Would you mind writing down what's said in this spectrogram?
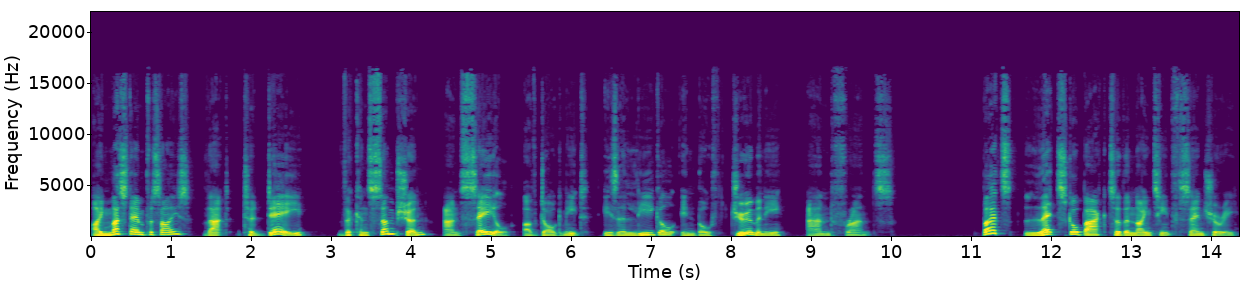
I must emphasize that today the consumption and sale of dog meat is illegal in both Germany and France. But let's go back to the 19th century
